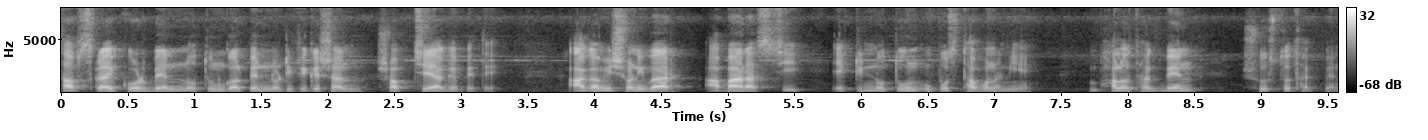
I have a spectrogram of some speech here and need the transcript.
সাবস্ক্রাইব করবেন নতুন গল্পের নোটিফিকেশান সবচেয়ে আগে পেতে। আগামী শনিবার আবার আসছি একটি নতুন উপস্থাপনা নিয়ে। ভালো থাকবেন, সুস্থ থাকবেন।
